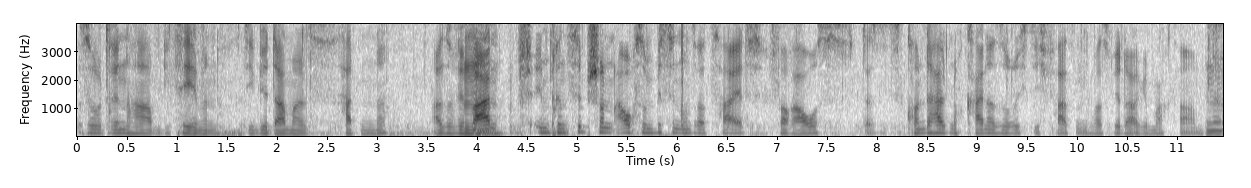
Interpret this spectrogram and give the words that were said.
so drin haben, die Themen, die wir damals hatten. Ne? Also wir mhm. waren im Prinzip schon auch so ein bisschen unserer Zeit voraus. Das konnte halt noch keiner so richtig fassen, was wir da gemacht haben. Ja.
